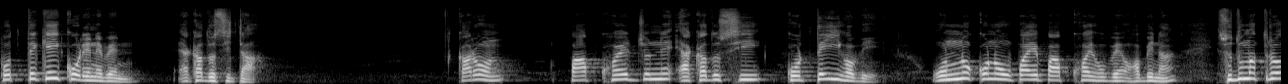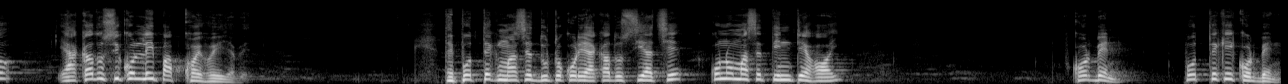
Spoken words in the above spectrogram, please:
প্রত্যেকেই করে নেবেন একাদশীটা। কারণ পাপ ক্ষয়ের জন্য একাদশী করতেই হবে। অন্য কোনো উপায়ে পাপ ক্ষয় হবে হবে না। শুধুমাত্র একাদশী করলেই পাপ ক্ষয় হয়ে যাবে। তাই প্রত্যেক মাসে দুটো করে একাদশী আছে। কোনো মাসে তিনটে হয়। করবেন, প্রত্যেকেই করবেন।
